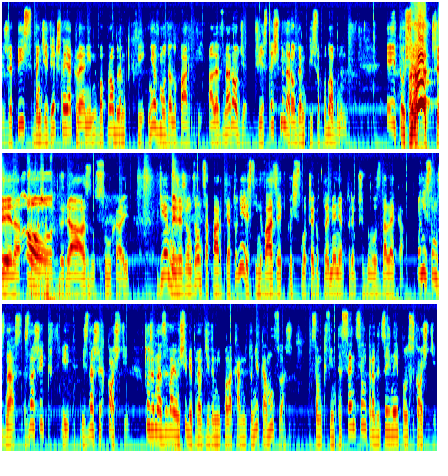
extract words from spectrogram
że PiS będzie wieczny jak Lenin, bo problem tkwi nie w modelu partii, ale w narodzie. Czy jesteśmy narodem pisopodobnym? I tu się zaczyna od razu, słuchaj. Wiemy, że rządząca partia to nie jest inwazja jakiegoś smoczego plemienia, które przybyło z daleka. Oni są z nas, z naszej krwi i z naszych kości. To, że nazywają siebie prawdziwymi Polakami, to nie kamuflaż. Są kwintesencją tradycyjnej polskości.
